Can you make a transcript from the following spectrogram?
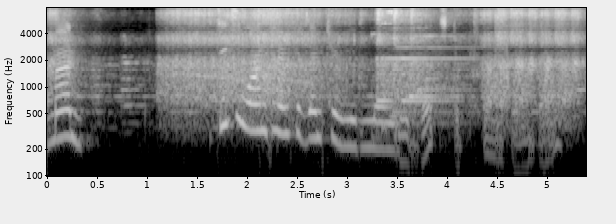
Come on. Takes a long time for them to reload. That's the problem then.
